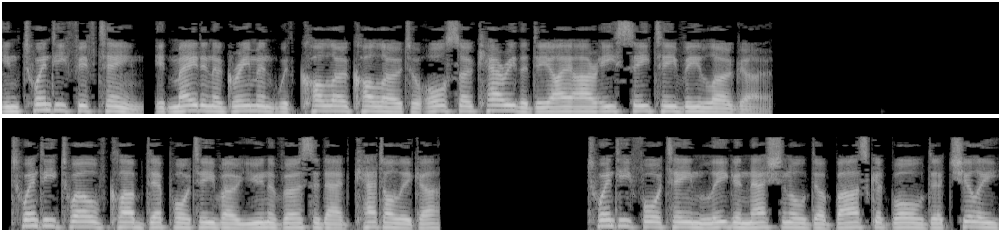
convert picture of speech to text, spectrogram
In 2015, it made an agreement with Colo Colo to also carry the DirecTV logo. 2012 Club Deportivo Universidad Católica. 2014 Liga Nacional de Basketball de Chile.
